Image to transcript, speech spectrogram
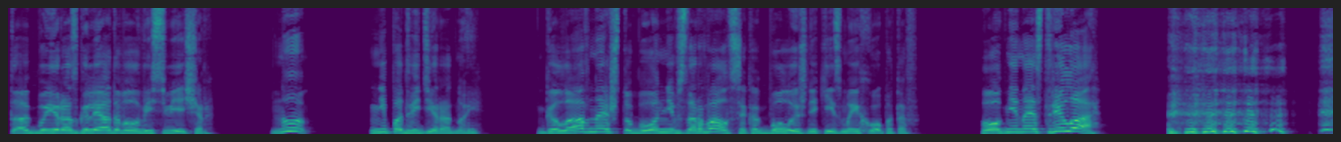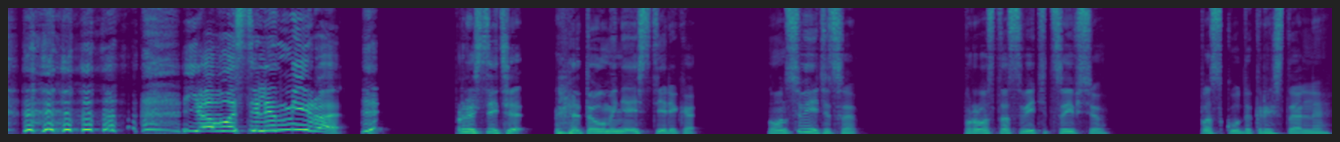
Так бы и разглядывал весь вечер. Но не подведи, родной. Главное, чтобы он не взорвался, как булыжники из моих опытов. Огненная стрела. Я властелин мира. Простите, это у меня истерика. Он светится. Просто светится и все. Паскуда кристальная.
